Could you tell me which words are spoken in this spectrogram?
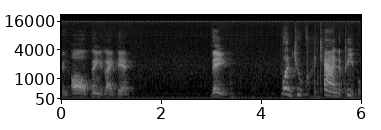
and all things like that, they wasn't too kind to people.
